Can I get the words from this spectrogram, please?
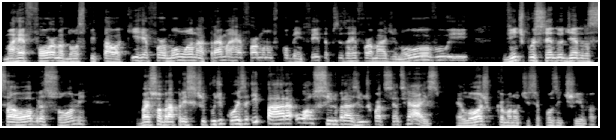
uma reforma do hospital aqui, reformou um ano atrás, mas a reforma não ficou bem feita, precisa reformar de novo e 20% do dinheiro dessa obra some, vai sobrar para esse tipo de coisa e para o Auxílio Brasil de 400 reais. É lógico que é uma notícia positiva.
